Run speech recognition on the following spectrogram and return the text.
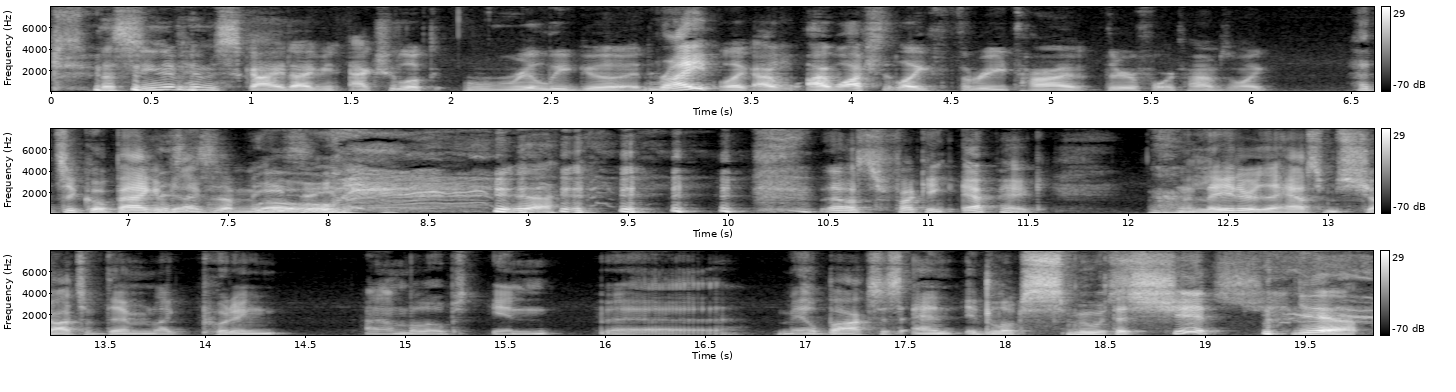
the, the scene of him skydiving actually looked really good. right Like I, I watched it like three times, three or four times. I'm like, had to go back and This be is like amazing. Yeah. that was fucking epic. And later they have some shots of them like putting envelopes in uh, mailboxes, and it looks smooth as shit. yeah,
